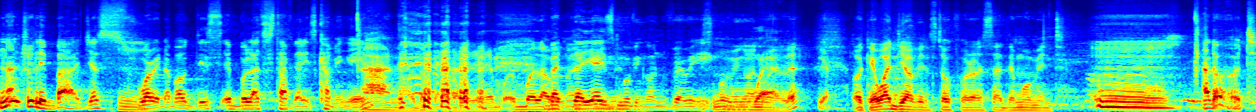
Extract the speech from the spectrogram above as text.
Not really bad. Just worried about this Ebola stuff that is coming in. Ah, no. Ebola but the year is moving on very It's moving on well, eh? Yep. Okay, what do you have in stock for us at the moment? A lot.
